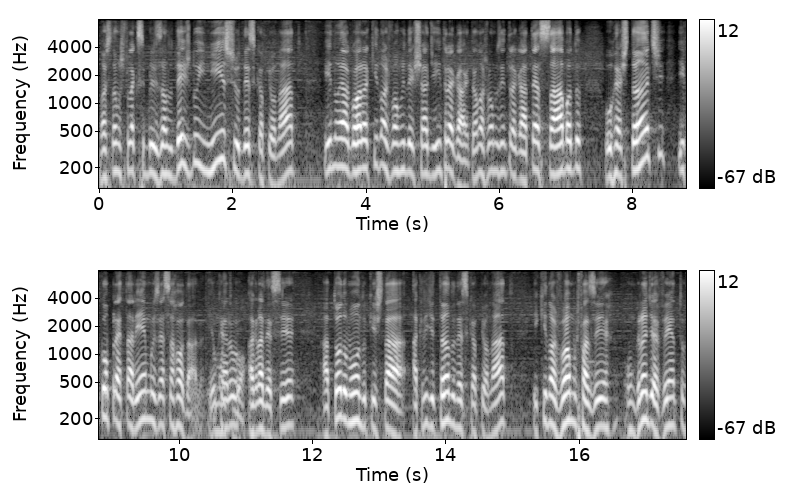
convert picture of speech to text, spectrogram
nós estamos flexibilizando desde o início desse campeonato e não é agora que nós vamos deixar de entregar. Então nós vamos entregar até sábado o restante e completaremos essa rodada. Eu Muito quero bom. agradecer a todo mundo que está acreditando nesse campeonato e que nós vamos fazer um grande evento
